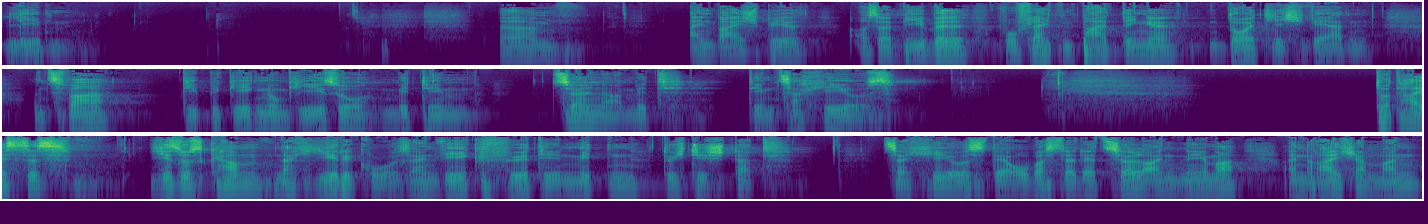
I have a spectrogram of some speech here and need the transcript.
leben. Ähm, ein Beispiel aus der Bibel, wo vielleicht ein paar Dinge deutlich werden. Und zwar die Begegnung Jesu mit dem Zöllner, mit dem Zachäus. Dort heißt es, Jesus kam nach Jericho. Sein Weg führte ihn mitten durch die Stadt. Zachäus, der Oberste der Zölleinnehmer, ein reicher Mann,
